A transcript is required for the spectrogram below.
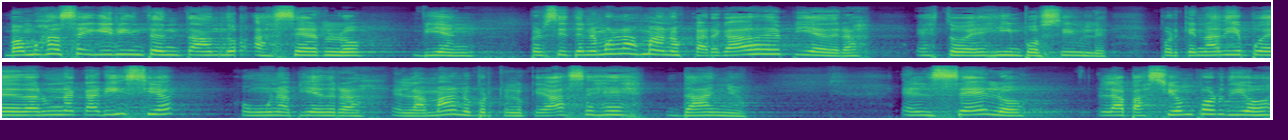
vamos a seguir intentando hacerlo bien. Pero si tenemos las manos cargadas de piedras, esto es imposible, porque nadie puede dar una caricia con una piedra en la mano, porque lo que haces es daño. El celo, la pasión por Dios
